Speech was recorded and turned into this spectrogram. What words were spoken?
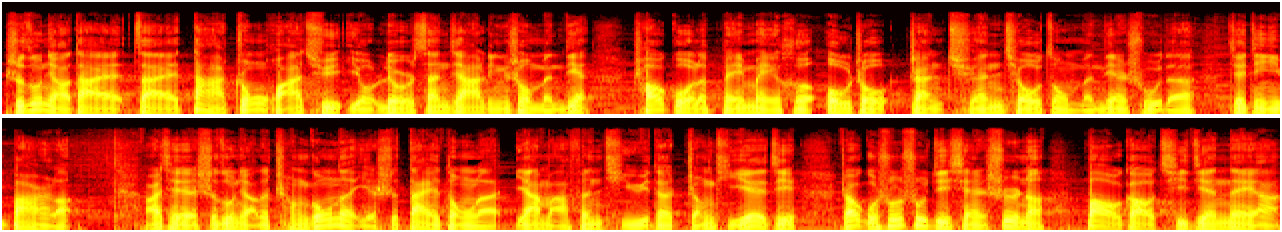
始祖鸟大在大中华区有六十三家零售门店，超过了北美和欧洲，占。全球总门店数的接近一半了，而且始祖鸟的成功呢，也是带动了亚马芬体育的整体业绩。招股书数据显示呢，报告期间内啊，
